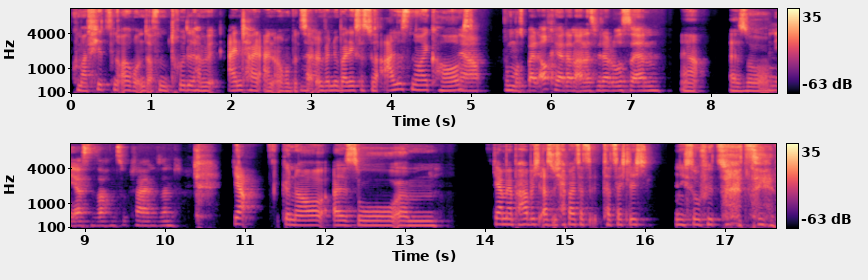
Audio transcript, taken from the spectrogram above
Guck mal, 14 Euro und auf dem Trödel haben wir einen Teil 1 Euro bezahlt. Ja. Und wenn du überlegst, dass du alles neu kaufst, Ja, du musst bald auch ja dann alles wieder loswerden, ja also wenn die ersten Sachen zu klein sind. Ja, genau. Also, ähm, ja, mehr habe ich, also ich habe halt tats tatsächlich nicht so viel zu erzählen.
